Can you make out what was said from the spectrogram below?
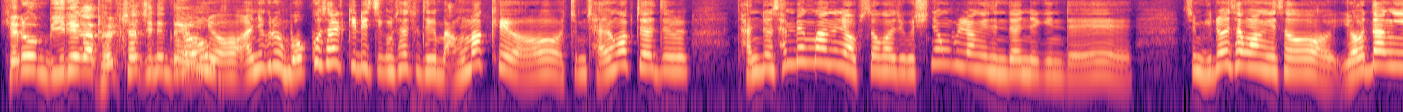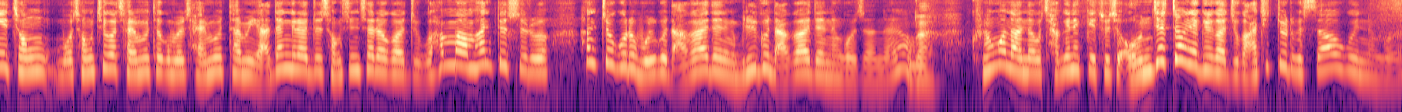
괴로운 미래가 펼쳐지는데요. 그럼요. 아니 그리고 먹고 살 길이 지금 사실 되게 막막해요. 지금 자영업자들 단돈 300만 원이 없어가지고 신용불량이 된다는 얘기인데 지금 이런 상황에서 여당이 정, 뭐 정치가 잘못하고 뭘 잘못하면 야당이라도 정신 차려가지고 한마음 한뜻으로 한쪽으로 몰고 나가야 되는, 밀고 나가야 되는 거잖아요. 네. 그런 건 안 하고 자기네끼리 도대체 언제적 얘기를 가지고 아직도 이렇게 싸우고 있는 거예요.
